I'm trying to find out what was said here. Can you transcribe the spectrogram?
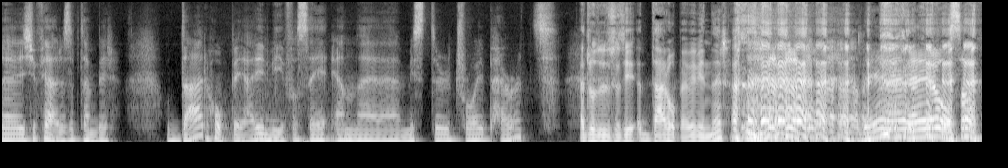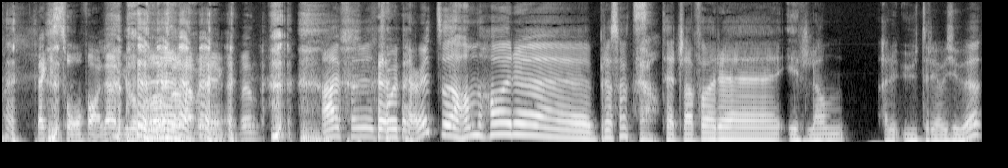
uh, 24.9. Og der håper jeg vi får se en uh, Mr. Troy Parrott. Jeg trodde du skulle si 'der håper jeg vi vinner'. ja, det er jo også Det er ikke så farlig, er det ikke sånn? Nei, for Troy Parrott, han har uh, presentert seg for eh, Irland Er det U23? U21.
